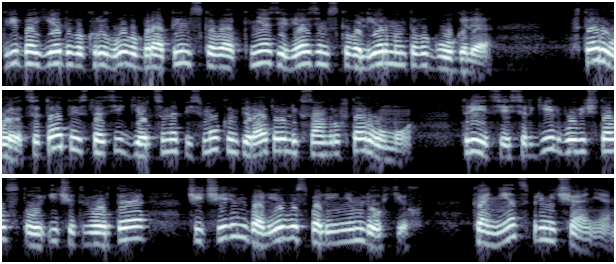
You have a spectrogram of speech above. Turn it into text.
Грибоедова, Крылова, Боротымского, князя Вяземского, Лермонтова, Гоголя. Второе. Цитата из статьи Герцена «Письмо к императору Александру II». Третье. Сергей Львович Толстой. И четвертое. Чечерин болел воспалением легких. Конец примечания.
